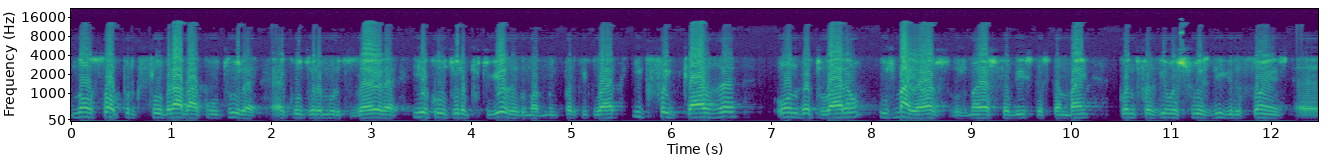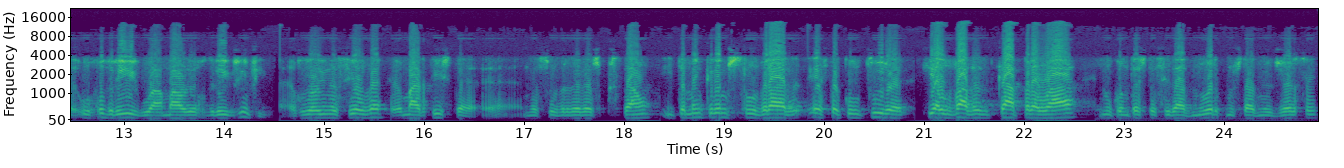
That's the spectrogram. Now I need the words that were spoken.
não só porque celebrava a cultura, a cultura mortoseira e a cultura portuguesa, de um modo muito particular, e que foi casa onde atuaram os maiores, os maiores fadistas também, quando faziam as suas digressões, uh, o Rodrigo, a Amália Rodrigues, enfim. A Rosalina Silva é uma artista uh, na sua verdadeira expressão e também queremos celebrar esta cultura que é levada de cá para lá, no contexto da cidade de Newark, no estado de New Jersey,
